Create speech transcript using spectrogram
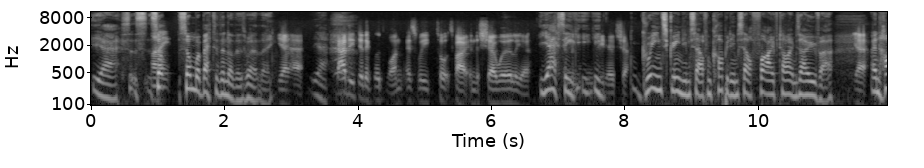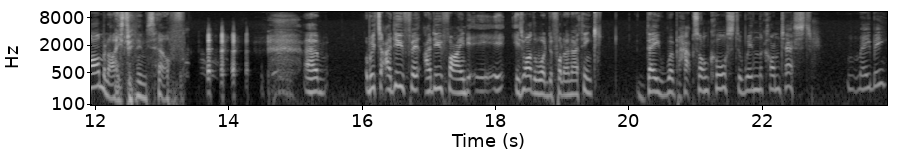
yeah, s- s- so, Right. some were better than others, weren't they? Yeah. Yeah. Daði did a good one, as we talked about in the show earlier. Yes, he, he, he green screened himself and copied himself five times over Yeah. and harmonised with himself. um, which I do fi- I do find i- i- is rather wonderful, and I think they were perhaps on course to win the contest. Maybe.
